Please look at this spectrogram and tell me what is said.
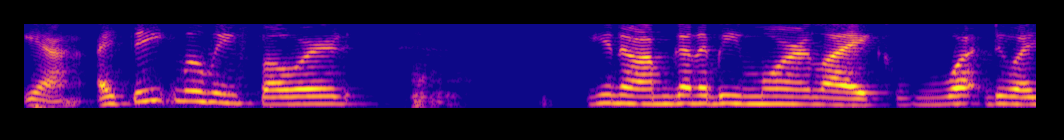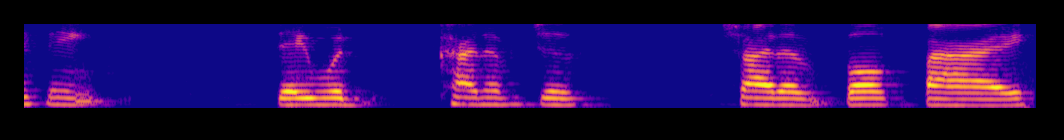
yeah, I think moving forward, you know, I'm gonna be more like, what do I think they would kind of just try to bulk buy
